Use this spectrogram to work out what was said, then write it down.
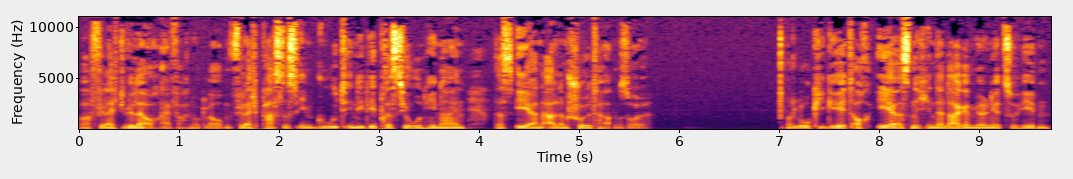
Aber vielleicht will er auch einfach nur glauben. Vielleicht passt es ihm gut in die Depression hinein, dass er an allem Schuld haben soll. Und Loki geht, auch er ist nicht in der Lage, Mjölnir zu heben,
